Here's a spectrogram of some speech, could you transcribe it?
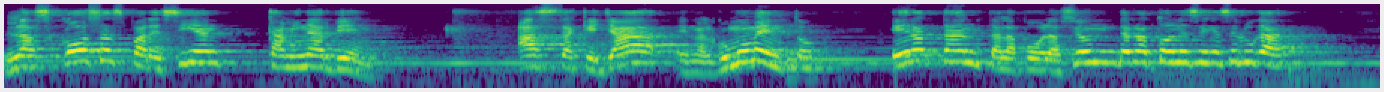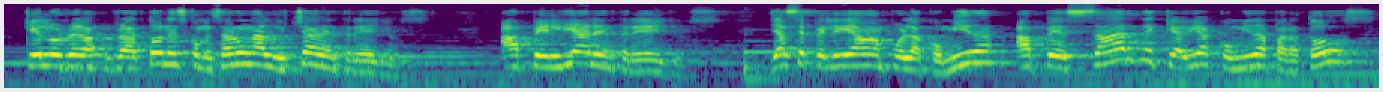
Las cosas parecían caminar bien, hasta que ya en algún momento era tanta la población de ratones en ese lugar que los ratones comenzaron a luchar entre ellos, a pelear entre ellos ya se peleaban por la comida, a pesar de que había comida para todos.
